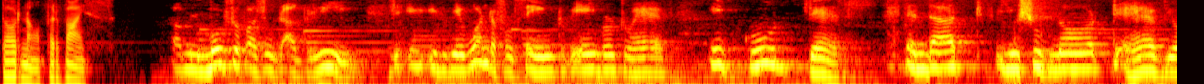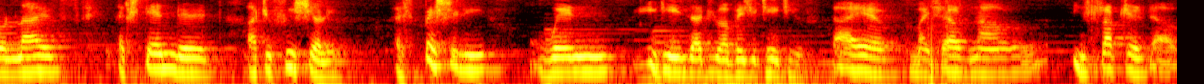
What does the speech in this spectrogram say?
daarna verwys. I mean most of us would agree it would be a wonderful thing to be able to have a good death and that you should not have your life extended artificially, especially when it is that you are vegetative. I have myself now instructed uh,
